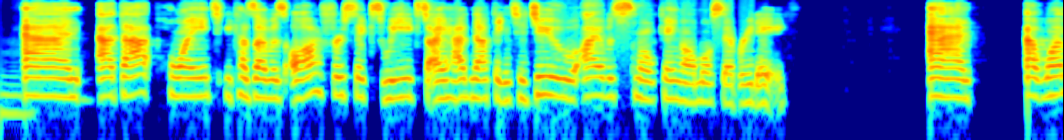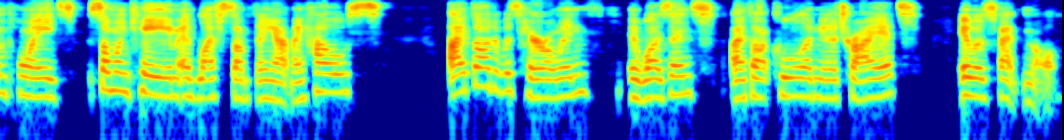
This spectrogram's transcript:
Mhm. And at that point, because I was off for six weeks, I had nothing to do. I was smoking almost every day. And at one point, someone came and left something at my house. I thought it was heroin. It wasn't. I thought, cool, I'm going to try it. It was fentanyl.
